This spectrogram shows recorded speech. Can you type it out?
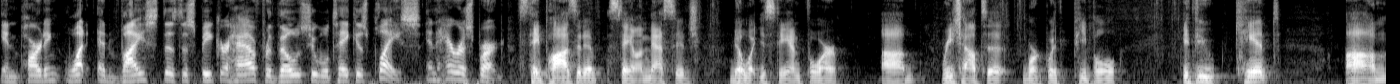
In parting, what advice does the speaker have for those who will take his place in Harrisburg? Stay positive, stay on message, know what you stand for, um, reach out to work with people. If you can't um,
